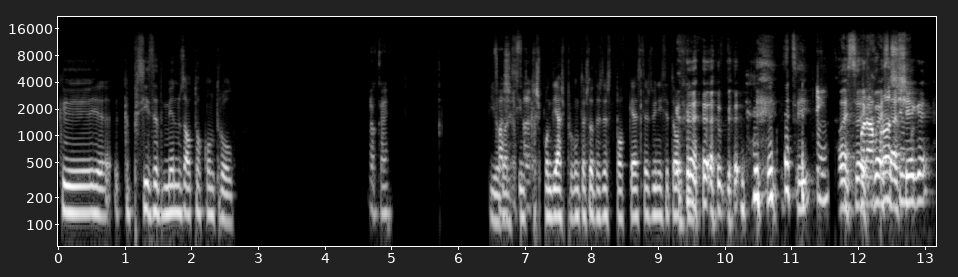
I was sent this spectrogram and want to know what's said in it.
que, que precisa de menos autocontrole. Ok. E eu agora sinto que respondi às perguntas todas deste podcast desde o início até ao fim. Sim. Com essa, com essa próxima, chega.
